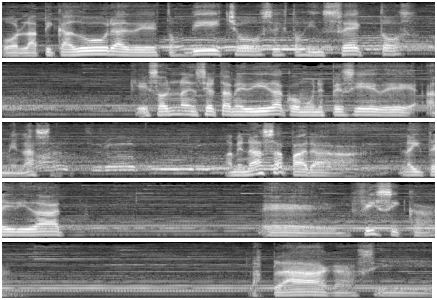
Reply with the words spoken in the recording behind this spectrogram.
por la picadura de estos bichos, estos insectos, que son en cierta medida como una especie de amenaza. Amenaza para la integridad eh, física, las plagas y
